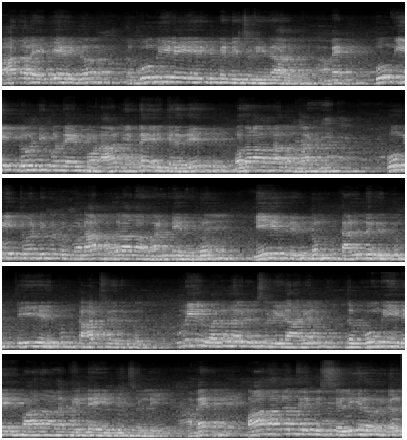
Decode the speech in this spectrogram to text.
பாதாளம் எங்கே இருக்கும்? இந்த பூமியிலே இருக்கும் என்று சொல்கிறார் அவன் பூமியை தோண்டி கொண்டே போனால் என்ன இருக்கிறது? முதலாவது மண். பூமியை தோண்டி கொண்டு போனால் முதலாவது மண் இருக்கும். நீர் இருக்கும் கல் இருக்கும் தீ இருக்கும் காற்று இருக்கும். புவியியல் வல்லுநர்கள் சொல்கிறார்கள் இந்த பூமியிலே பாதாளம் இல்லை என்று சொல்லி. அவன் பாதாளத்திற்கு செல்கிறவர்கள்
